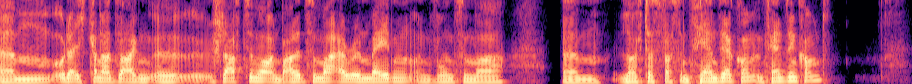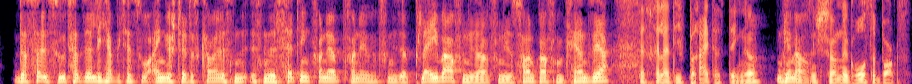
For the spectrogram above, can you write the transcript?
Ähm, oder ich kann halt sagen, äh, Schlafzimmer und Badezimmer Iron Maiden und Wohnzimmer ähm, läuft das, was im Fernseher kommt, im Fernsehen kommt. Das ist so tatsächlich habe ich das so eingestellt, das kann man, das ist ein, ist eine Setting von der von der von dieser Playbar, von dieser von dieser Soundbar vom Fernseher. Das ist relativ breites Ding, ne? Das Genau. ist schon eine große Box.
